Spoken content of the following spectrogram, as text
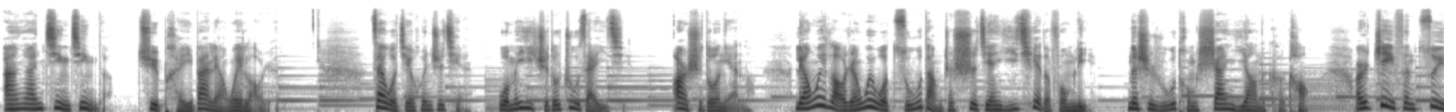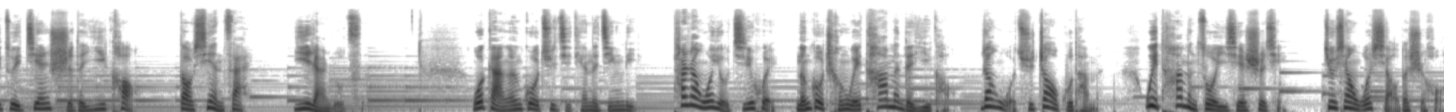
安安静静的去陪伴两位老人。在我结婚之前，我们一直都住在一起，二十多年了。两位老人为我阻挡着世间一切的锋利，那是如同山一样的可靠。而这份最最坚实的依靠，到现在依然如此。我感恩过去几天的经历。他让我有机会能够成为他们的依靠，让我去照顾他们，为他们做一些事情，就像我小的时候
